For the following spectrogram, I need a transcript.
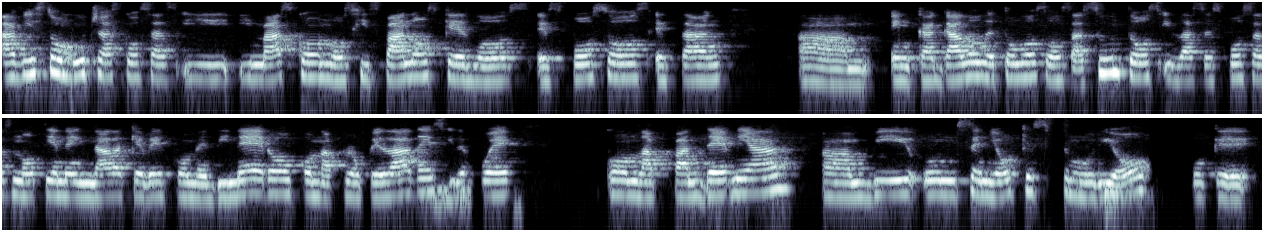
ha, visto muchas cosas y, más con los hispanos que los esposos están encargados de todos los asuntos y las esposas no tienen nada que ver con el dinero, con las propiedades. Y después con la pandemia vi un señor que se murió porque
